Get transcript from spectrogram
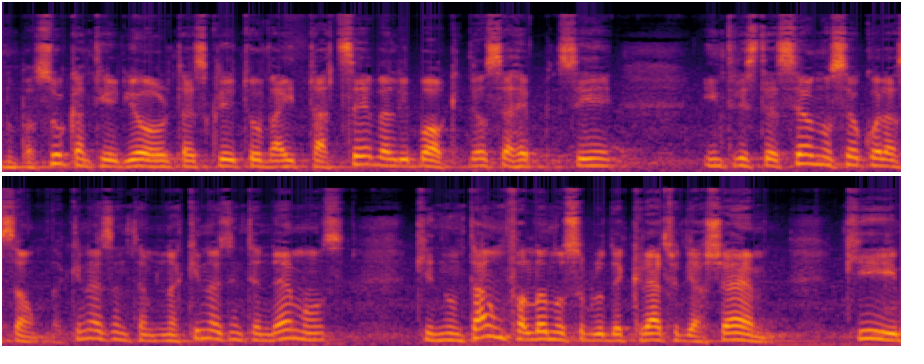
no passuco anterior está escrito vai tatsev libok, Deus se, se entristeceu no seu coração. Aqui nós, aqui nós entendemos que não estão falando sobre o decreto de Hashem, que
